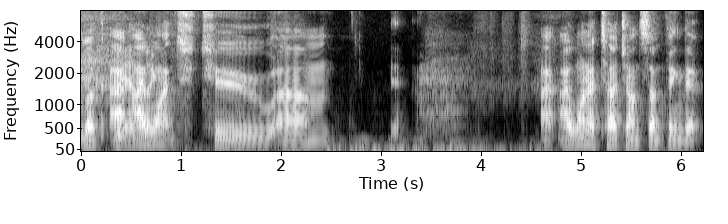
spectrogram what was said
Look, I, Yeah, I like- want to. Um, I, I want to touch on something that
